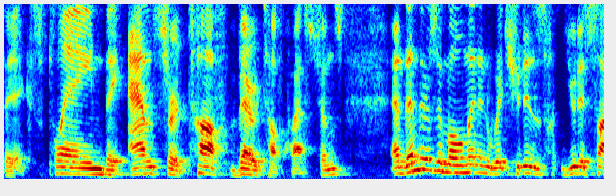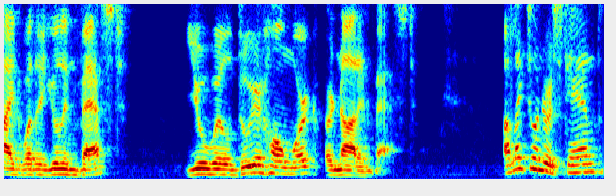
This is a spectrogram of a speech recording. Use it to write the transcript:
They explain. They answer tough, very tough questions And then there's a moment in which you, des- you decide whether you'll invest, you will do your homework, or not invest. I'd like to understand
